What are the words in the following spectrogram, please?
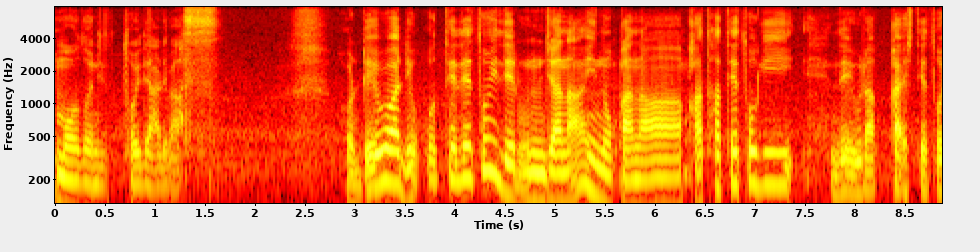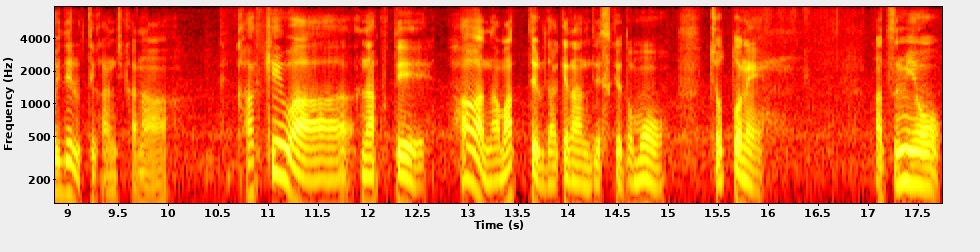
モードに研いであります。これは両手で研いでるんじゃないのかな。片手研ぎで裏返して研いでるって感じかな。賭けはなくて刃がなまってるだけなんですけどもちょっとね厚みを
